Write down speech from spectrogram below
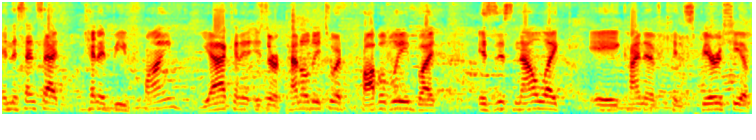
in the sense that can it be fined? Yeah. Can it? Is there a penalty to it? Probably. But is this now like a kind of conspiracy of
